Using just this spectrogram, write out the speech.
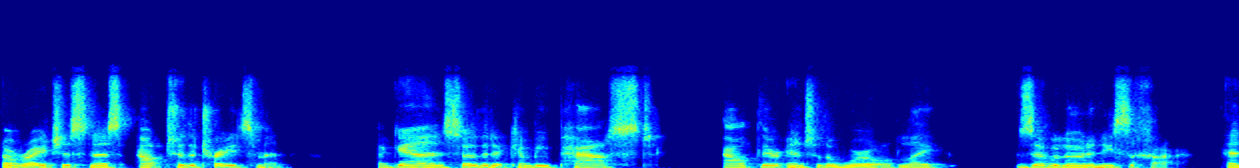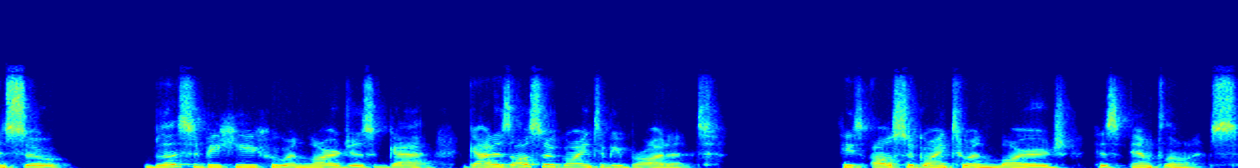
of righteousness out to the tradesmen. Again, so that it can be passed out there into the world, like Zebulun and Issachar. And so, blessed be he who enlarges Gad. God is also going to be broadened he's also going to enlarge his influence.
